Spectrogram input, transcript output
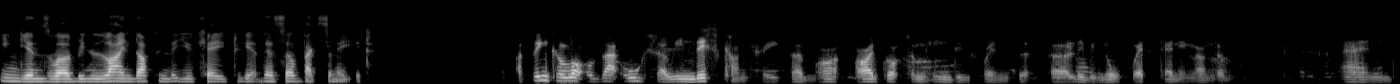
Indians were being lined up in the UK to get themselves vaccinated. I think a lot of that also in this country. Um, I, I've got some Hindu friends that uh, live in Northwest 10 in London, and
